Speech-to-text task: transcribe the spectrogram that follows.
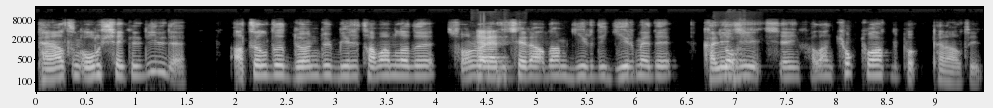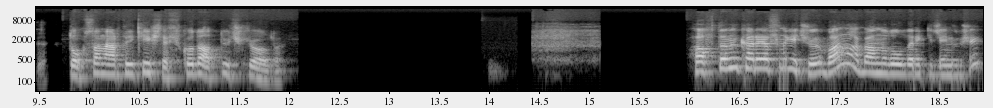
penaltının oluş şekli değil de atıldı, döndü, biri tamamladı. Sonra Evet. içeri adam girdi, girmedi. Kaleci şey falan çok tuhaf bir penaltıydı. 90 artı 2 işte. Skoda attı 3-2 oldu. Haftanın karayasına geçiyorum. Var mı abi Anadolu'dan ekleyeceğiniz bir şey?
